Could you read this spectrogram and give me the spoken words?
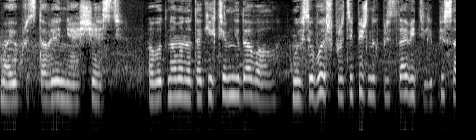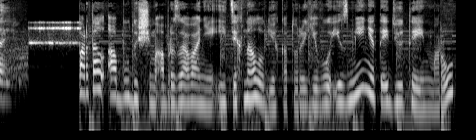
Мое представление о счастье – а вот нам она таких тем не давала. Мы все больше про типичных представителей писали. Портал о будущем образования и технологиях, которые его изменят, Edutainmaru,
